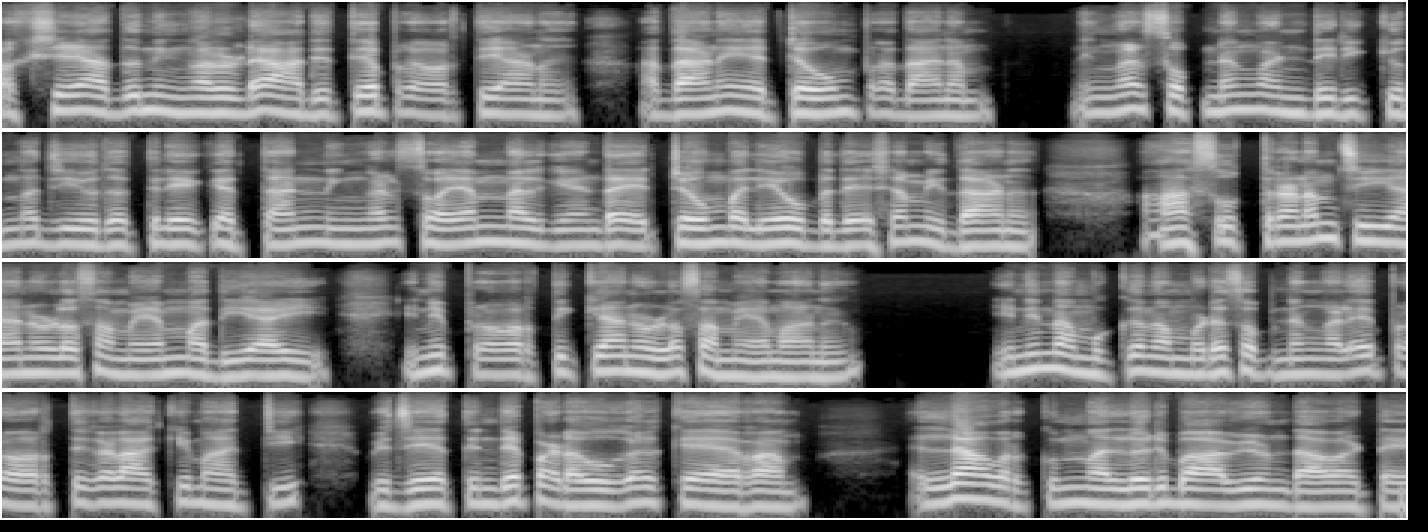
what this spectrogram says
പക്ഷേ അത് നിങ്ങളുടെ ആദ്യത്തെ പ്രവൃത്തിയാണ്. അതാണ് ഏറ്റവും പ്രധാനം. നിങ്ങൾ സ്വപ്നം കണ്ടിരിക്കുന്ന ജീവിതത്തിലേക്ക് എത്താൻ നിങ്ങൾ സ്വയം നൽകേണ്ട ഏറ്റവും വലിയ ഉപദേശം ഇതാണ്. ആസൂത്രണം ചെയ്യാനുള്ള സമയം മതിയായി. ഇനി പ്രവർത്തിക്കാനുള്ള സമയമാണ്. ഇനി നമുക്ക് നമ്മുടെ സ്വപ്നങ്ങളെ പ്രവർത്തികളാക്കി മാറ്റി വിജയത്തിന്റെ പടവുകൾ കയറാം. എല്ലാവർക്കും നല്ലൊരു ഭാവി ഉണ്ടാവട്ടെ.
